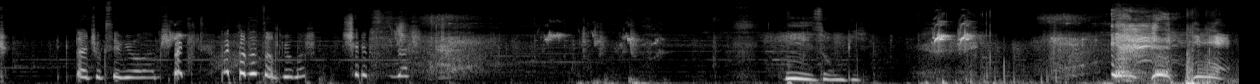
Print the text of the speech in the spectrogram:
ne kadar çok seviyorlarmış. Bak bak bana salıyorlar. Şerefsizler. Hi zombi.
